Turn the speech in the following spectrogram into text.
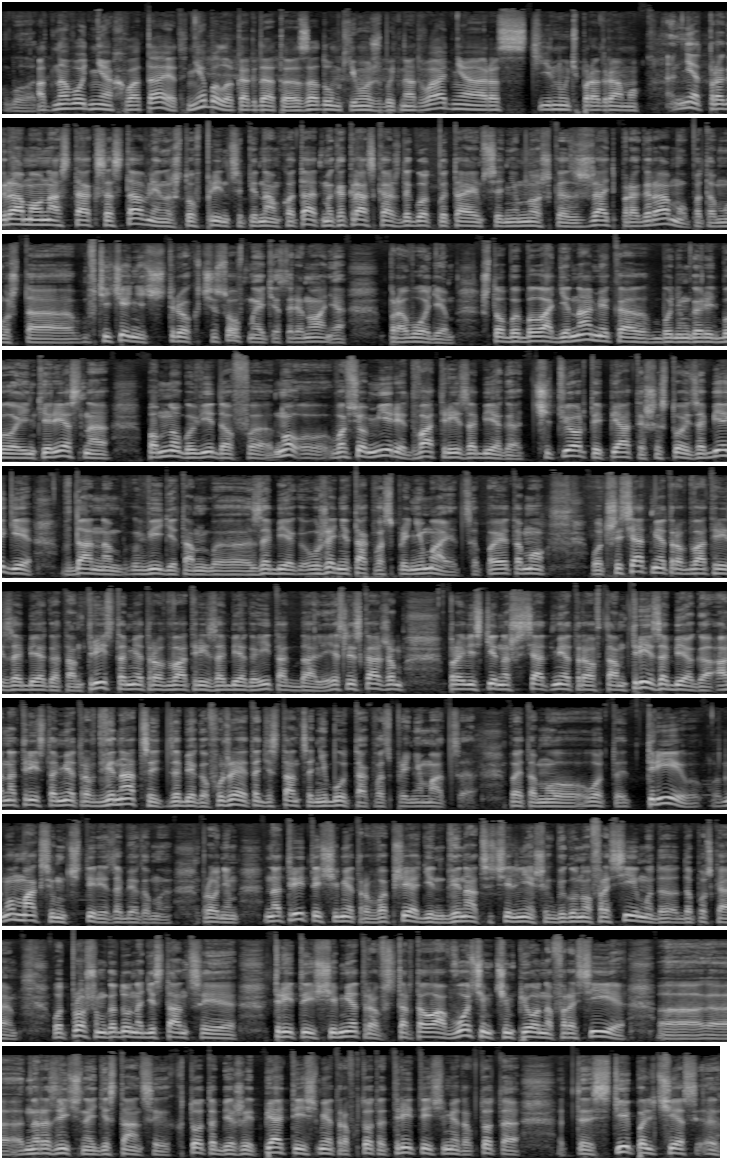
Вот. Одного дня хватает? Не было когда-то задумки, может быть, на два дня растянуть программу? Нет, программа у нас так составлена, что, в принципе, нам хватает. Мы как раз каждый год пытаемся немножко сжать программу, потому что в течение четырех часов мы эти соревнования проводим, чтобы была динамика, будем говорить, было интересно, по много видов, ну, во всем мире 2-3 забега. Четвертый, пятый, шестой забеги в данном данном виде там э, забега уже не так воспринимается. Поэтому вот 60 метров 2-3 забега, там 300 метров 2-3 забега и так далее. Если, скажем, провести на 60 метров там 3 забега, а на 300 метров 12 забегов, уже эта дистанция не будет так восприниматься. Поэтому вот 3, ну максимум 4 забега мы проводим. На 3000 метров вообще один, 12 сильнейших бегунов России мы допускаем. Вот в прошлом году на дистанции дистанции 3000 метров стартовало 8 чемпионов России э, э, на различные дистанции. Кто-то бежит 5000 метров, кто-то 3000 метров, кто-то э,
